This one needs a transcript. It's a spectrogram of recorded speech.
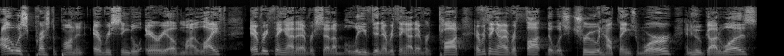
I was pressed upon in every single area of my life. Everything I'd ever said, I believed in, everything I'd ever taught, everything I ever thought that was true and how things were and who God was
